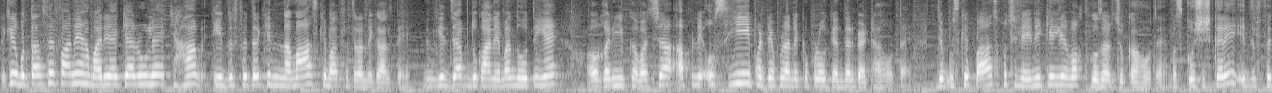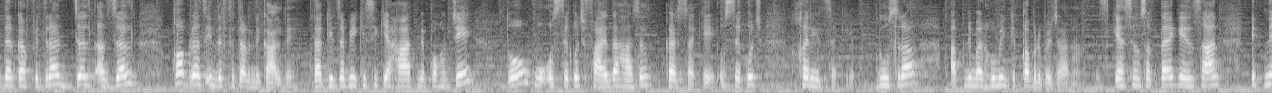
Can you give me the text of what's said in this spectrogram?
लेकिन मुतासफ़ाने हमारे यहाँ क्या रूल है कि हम ईद फितर की नमाज़ के बाद फितरा निकालते हैं। जिनकी जब दुकानें बंद होती हैं और गरीब का बच्चा अपने उसी फटे पुराने कपड़ों के अंदर बैठा होता है। जब उसके पास कुछ लेने के लिए वक्त गुजर चुका होता है, बस कोशिश करें ईद फितर का फितरा जल्द अज जल्द कबल अज ईद फितर निकाल दें, ताकि जब ये किसी के हाथ में पहुँचे तो वो उससे कुछ फ़ायदा हासिल कर सके, उससे कुछ ख़रीद सके। दूसरा अपने मरहूमिन की कब्र पर जाना। कैसे हो सकता है कि इंसान इतने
